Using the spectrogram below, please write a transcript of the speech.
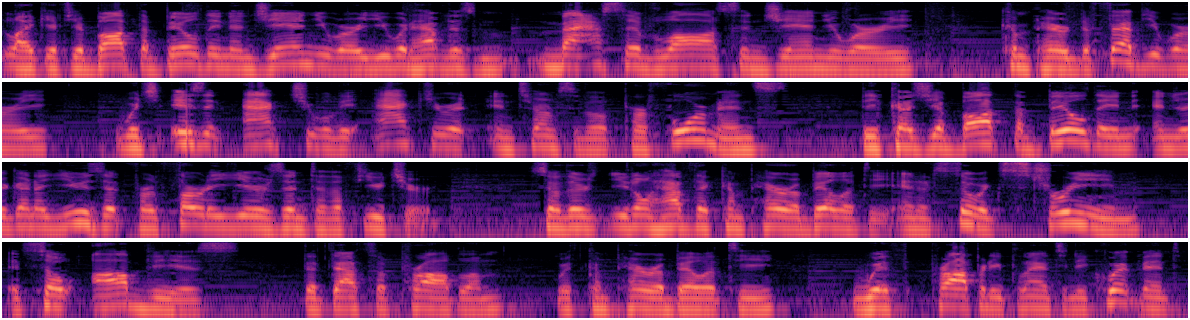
like if you bought the building in January, you would have this massive loss in January compared to February, which isn't actually accurate in terms of a performance because you bought the building and you're going to use it for 30 years into the future. So there's you don't have the comparability and it's so extreme, it's so obvious that that's a problem with comparability with property, plants, and equipment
